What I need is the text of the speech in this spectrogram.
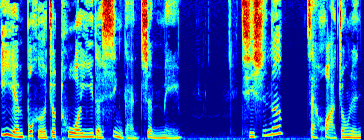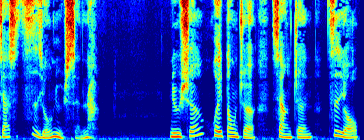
一言不合就脱衣的性感正妹，其实呢，在画中人家是自由女神呐，女神挥动着象征自由。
